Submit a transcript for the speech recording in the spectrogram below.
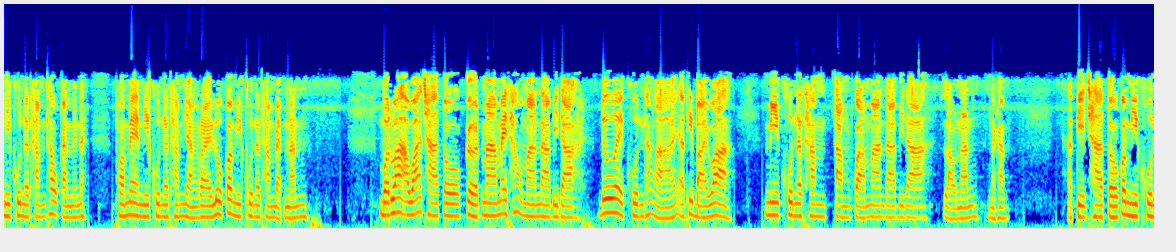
มีคุณธรรมเท่ากันเลยนะพ่อแม่มีคุณธรรมอย่างไร ลูกก็มีคุณธรรมแบบนั้น บทว่าอวชาโตเกิดมาไม่เท่ามารดาบิดาด้วยคุณทั้งหลาย อธิบายว่ามีคุณธรรมต่ำกว่ามารดาบิดาเหล่านั้นนะครับ อติชาโตก็มีคุณ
